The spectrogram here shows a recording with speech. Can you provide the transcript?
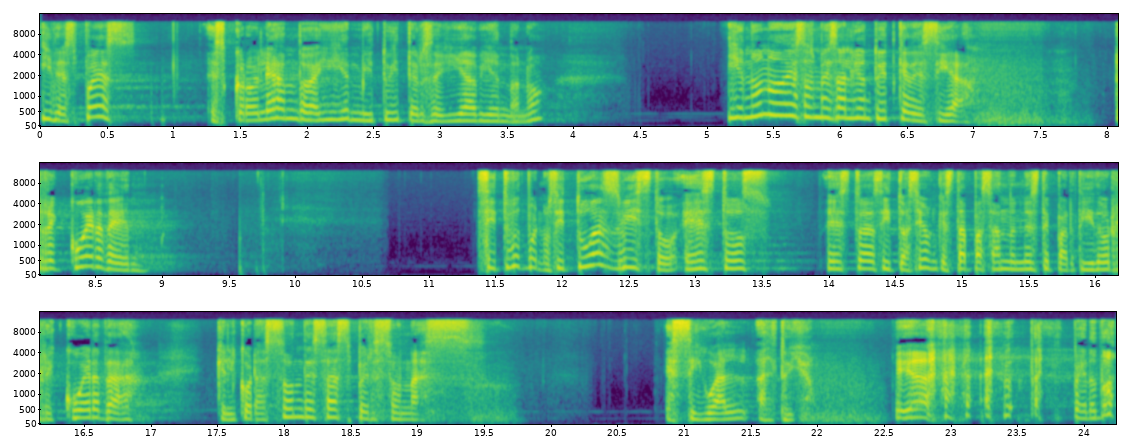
Y después, scrolleando ahí en mi Twitter, seguía viendo, ¿no? Y en uno de esos me salió un tweet que decía, recuerden, si tú, bueno, si tú has visto esta situación que está pasando en este partido, recuerda que el corazón de esas personas es igual al tuyo. Perdón,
